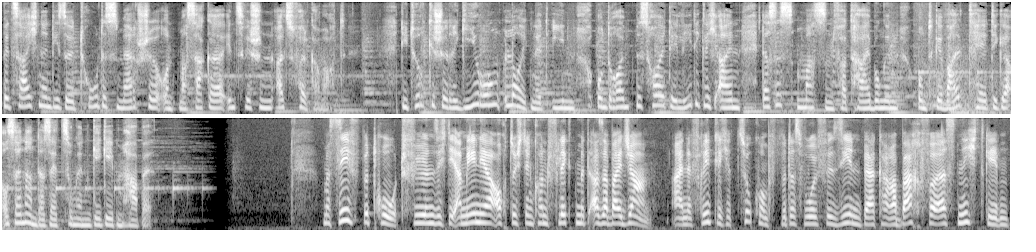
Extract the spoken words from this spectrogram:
bezeichnen diese Todesmärsche und Massaker inzwischen als Völkermord. Die türkische Regierung leugnet ihn und räumt bis heute lediglich ein, dass es Massenvertreibungen und gewalttätige Auseinandersetzungen gegeben habe. Massiv bedroht fühlen sich die Armenier auch durch den Konflikt mit Aserbaidschan. Eine friedliche Zukunft wird es wohl für sie in Bergkarabach vorerst nicht geben.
